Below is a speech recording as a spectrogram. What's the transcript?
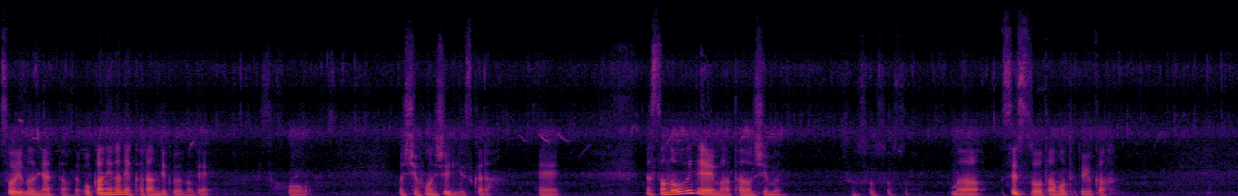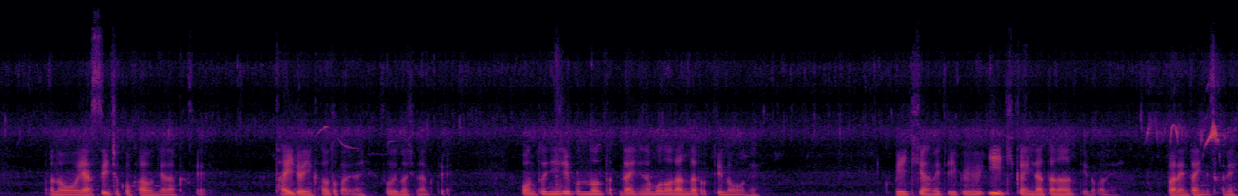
そういうのになったのでお金がね絡んでくるのでそう、資本主義ですから。えー、その上でまあ楽しむ。そうそうそうそう。まあ節度を保ってというかあの安いチョコ買うんじゃなくて大量に買うとかでねそういうのじゃなくて本当に自分の大事なものは何だろうっていうのをね見極めていくいい機会になったなっていうのがねバレンタインですかね。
